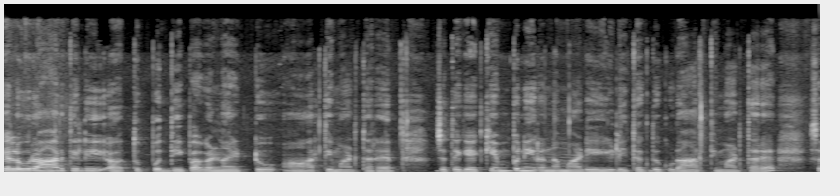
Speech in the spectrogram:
ಕೆಲವರು ಆರತಿಲಿ ತುಪ್ಪದ ದೀಪಗಳನ್ನ ಇಟ್ಟು ಆರತಿ ಮಾಡ್ತಾರೆ. ಜೊತೆಗೆ ಕೆಂಪು ನೀರನ್ನು ಮಾಡಿ ಇಳಿ ತೆಗೆದು ಕೂಡ ಆರತಿ ಮಾಡ್ತಾರೆ. ಸೊ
